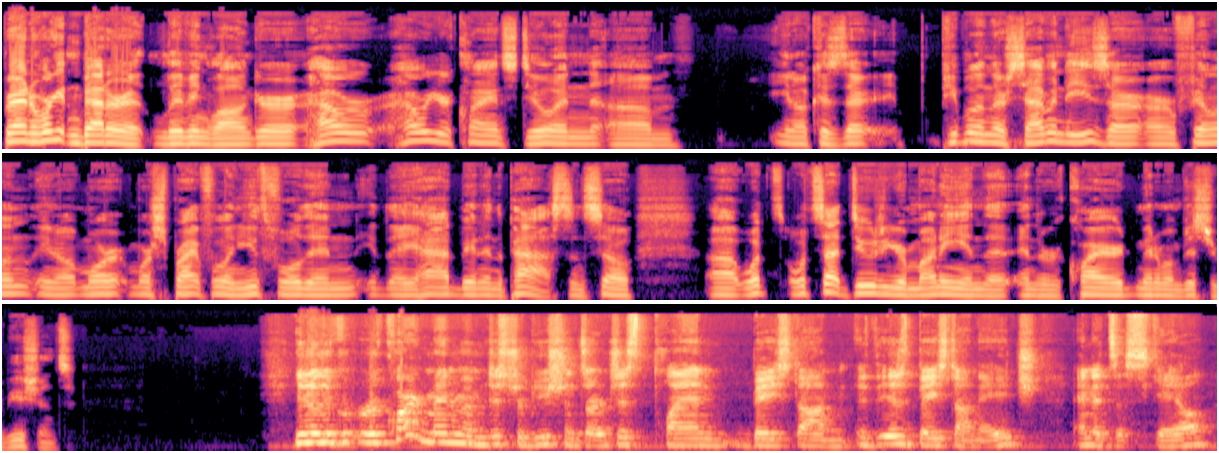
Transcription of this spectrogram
Brandon, we're getting better at living longer. How are how are your clients doing? Um, you know, because they're people in their seventies are are feeling you know more more spriteful and youthful than they had been in the past. And so, uh, what's what's that do to your money and the and the required minimum distributions? You know, the required minimum distributions are just planned based on it is based on age and it's a scale.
